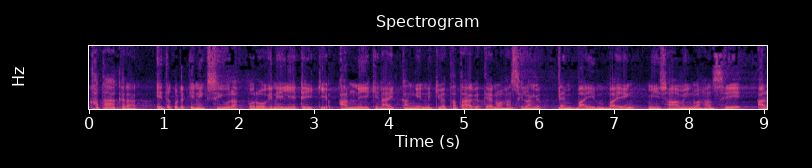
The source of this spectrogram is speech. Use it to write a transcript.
කතා කරන්න. එතකොට කෙනෙක් සිවරක් පොරෝගෙන එලියට එකකිව අන්න ඒ කෙන එක්කං එන්න කිව තතාගතයන් වහන්සේ ළඟ. දැම් බයිම් බයෙන් මේ ශාමීන් වහන්සේ අර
